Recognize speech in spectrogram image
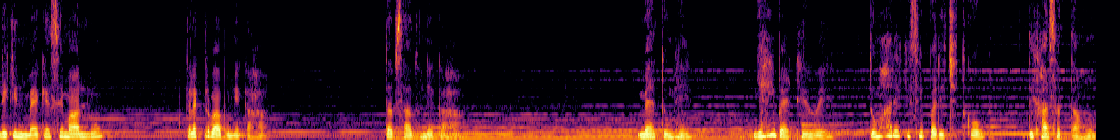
लेकिन मैं कैसे मान लूँ? कलेक्टर बाबू ने कहा। तब साधु ने कहा मैं तुम्हें यहीं बैठे हुए तुम्हारे किसी परिचित को दिखा सकता हूँ।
